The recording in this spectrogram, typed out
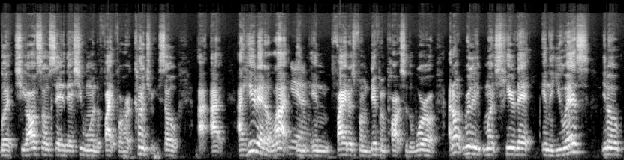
but she also said that she wanted to fight for her country. So I. I I hear that a lot in, in fighters from different parts of the world. I don't really much hear that in the US. You know,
